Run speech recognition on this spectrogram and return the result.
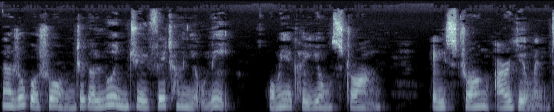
那如果说我们这个论据非常有力，我们也可以用 strong，a strong argument。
